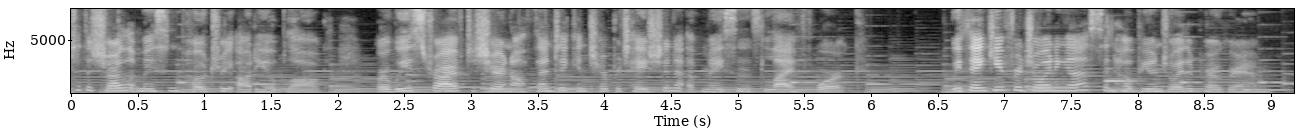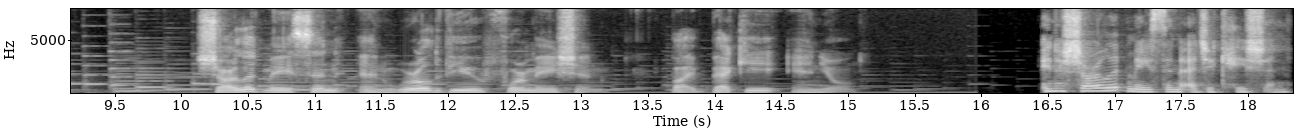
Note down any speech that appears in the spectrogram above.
to the Charlotte Mason Poetry audio blog, where we strive to share an authentic interpretation of Mason's life work. We thank you for joining us and hope you enjoy the program. Charlotte Mason and Worldview Formation by Becky Aniol. In a Charlotte Mason education,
